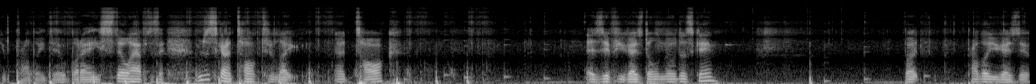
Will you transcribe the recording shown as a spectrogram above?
You probably do, but I still have to say. I'm just gonna talk to, like, talk. As if you guys don't know this game. But Probably you guys do.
